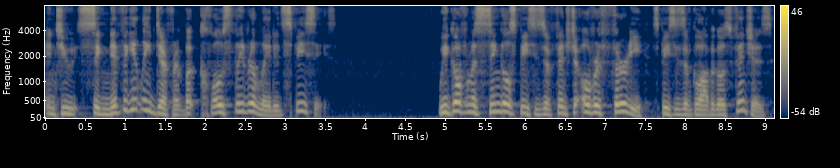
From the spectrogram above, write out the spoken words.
into significantly different but closely related species. We go from a single species of finch to over 30 species of Galapagos finches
